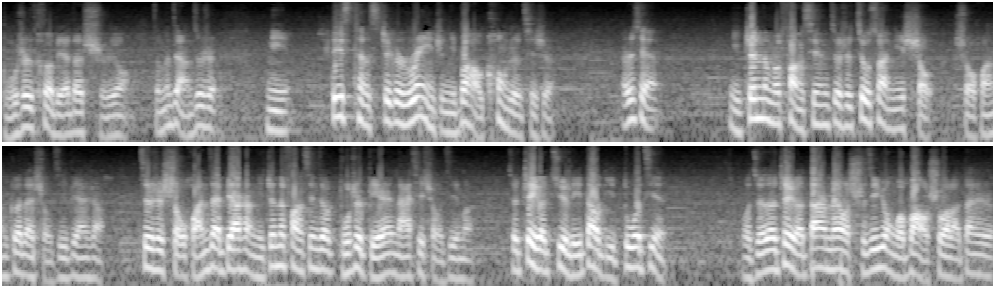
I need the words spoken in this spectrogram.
不是特别的实用。怎么讲？就是你 distance 这个 range 你不好控制，其实，而且你真那么放心？就是就算你手手环搁在手机边上，就是手环在边上，你真的放心就不是别人拿起手机吗？就这个距离到底多近？我觉得这个当然没有实际用过，不好说了。但是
